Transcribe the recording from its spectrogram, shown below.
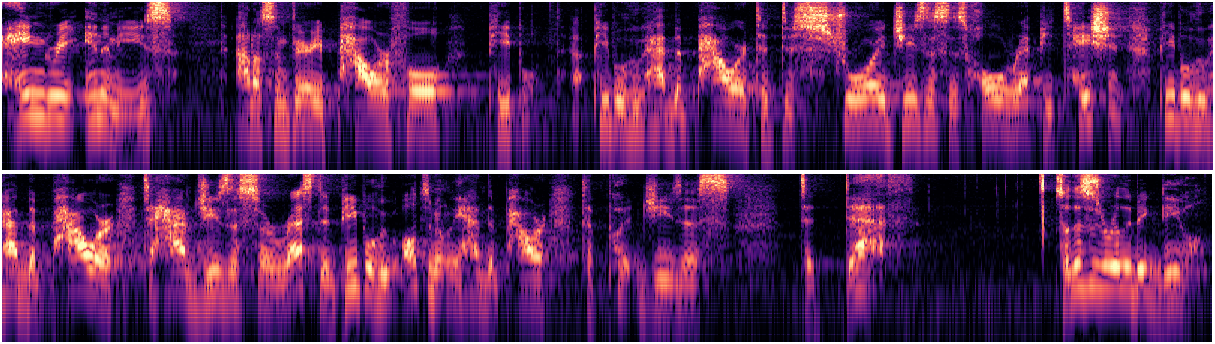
angry enemies out of some very powerful people. Uh, people who had the power to destroy Jesus' whole reputation. People who had the power to have Jesus arrested. People who ultimately had the power to put Jesus to death. So, this is a really big deal.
